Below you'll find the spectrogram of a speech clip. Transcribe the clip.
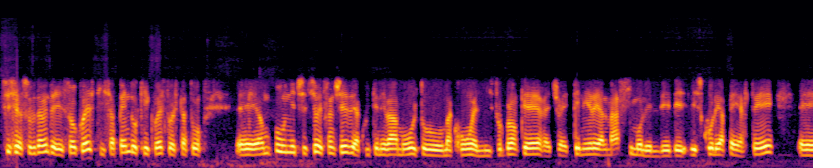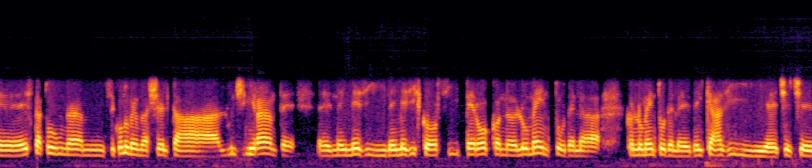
Sì, sì, assolutamente sono questi, sapendo che questo è stato eh, un po' un'eccezione francese a cui teneva molto Macron e il ministro Blanquer, cioè tenere al massimo le, le, le scuole aperte eh, è stata um, secondo me una scelta lungimirante eh, nei, mesi, nei, mesi, scorsi, però con l'aumento, della, con l'aumento delle, dei casi eh, c'è, c'è,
